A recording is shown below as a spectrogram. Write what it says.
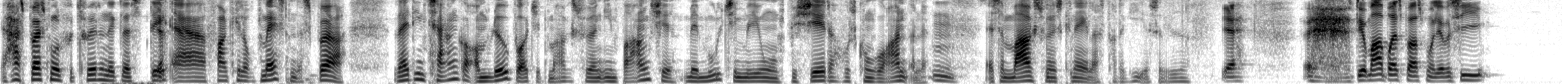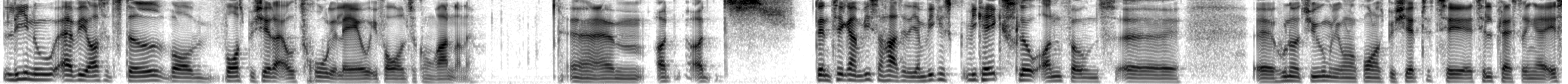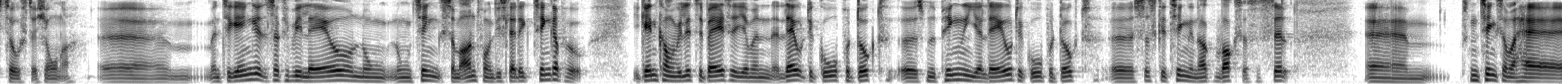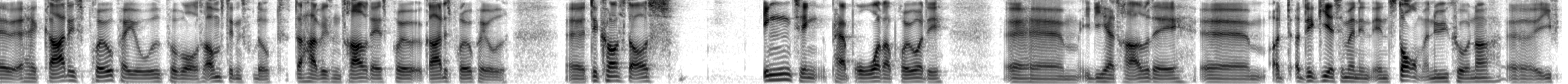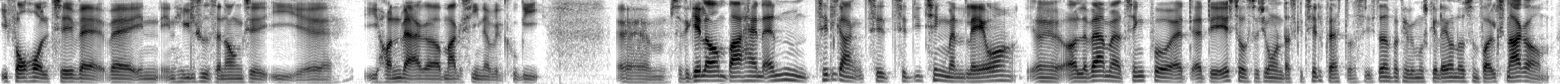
Jeg har et spørgsmål for Twitter, Niklas. Det ja. er Frank Hellerup Madsen, der spørger, hvad er dine tanker om low-budget markedsføring i en branche med multimillion budgetter hos konkurrenterne? Mm. Altså markedsføringskanaler, strategi osv.? Ja, øh, det er jo et meget bredt spørgsmål. Jeg vil sige, lige nu er vi også et sted, hvor vores budgetter er utrolig lave i forhold til konkurrenterne. Øhm, og, og den tilgang, vi så har til det, jamen vi kan, vi kan ikke slå on-phones øh, 120 øh, millioner kroners budget til tilplastring af S-togstationer. Øh, men til gengæld så kan vi lave nogle, nogle ting, som Onphone de slet ikke tænker på. Igen kommer vi lidt tilbage til, jamen lav det gode produkt, øh, smid pengene i at lave det gode produkt, øh, så skal tingene nok vokse af sig selv. Øh, sådan en ting som at have, have gratis prøveperiode på vores omstillingsprodukt, der har vi sådan en 30 dages prøve, gratis prøveperiode. Øh, det koster også ingenting per bruger, der prøver det øh, i de her 30 dage. Øh, og, og det giver simpelthen en, en storm af nye kunder øh, i, i forhold til, hvad, hvad en, en heltidsannonce i, øh, i håndværker og magasiner vil kunne give. Øh, så det gælder om bare at have en anden tilgang til, til de ting, man laver, øh, og lade være med at tænke på, at, at det er S-togstationen, der skal tilpasses. I stedet for kan vi måske lave noget, som folk snakker om.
